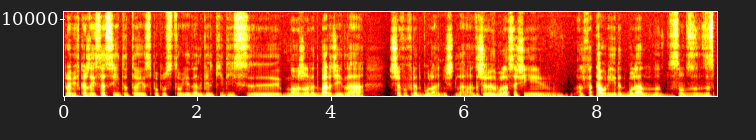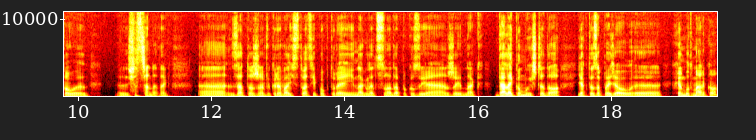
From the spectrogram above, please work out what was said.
prawie w każdej sesji, to to jest po prostu jeden wielki dis, y, może nawet bardziej dla szefów Red Bulla niż dla, znaczy Red Bulla w sensie Alfa Tauri i Red Bulla, no, to są zespoły y, siostrzane, tak? E, za to, że wykreowali sytuację, po której nagle Tsunoda pokazuje, że jednak daleko mu jeszcze do, jak to zapowiedział e, Helmut Marko,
